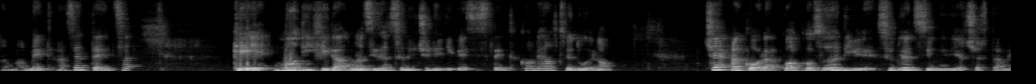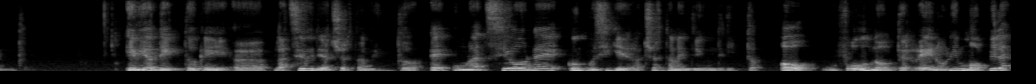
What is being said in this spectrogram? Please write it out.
normalmente una sentenza, che modifica una situazione giuridica esistente, con le altre due no. C'è ancora qualcosa da dire sulle azioni di accertamento. E vi ho detto che eh, l'azione di accertamento è un'azione con cui si chiede l'accertamento di un diritto. Ho un fondo, un terreno, un immobile,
